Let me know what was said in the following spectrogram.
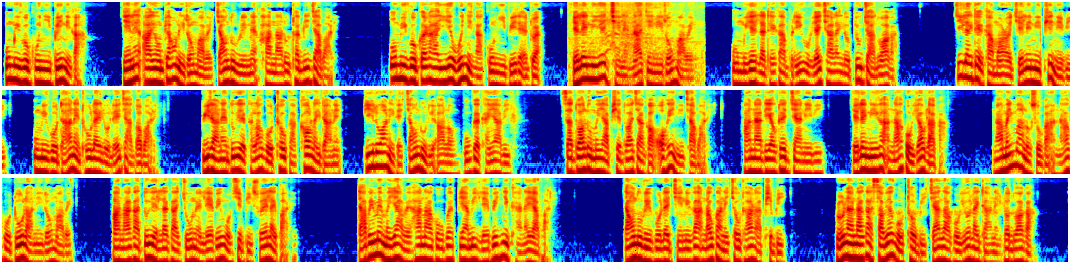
ဦးမီကိုကူညီပေးနေက။ရင်လဲအာယုံပြောင်းနေတော့မှပဲကျောင်းသူတွေနဲ့ဟာနာတို့ထွက်ပြေးကြပါတယ်။ဦးမီကိုကရာကြီးရဲ့ဝိညာဉ်ကကူညီပေးတဲ့အတွက် ရဲလနီရဲ့ဂျင်လဲနာကျင်နေတော့မှပဲဦးမီရဲ့လက်ထဲကပတိကိုရိုက်ချလိုက်လို့ပြုတ်ကျသွားကကြီးလိုက်တဲ့အခါမှာတော့ရဲလနီဖြစ်နေပြီးဦးမီကိုဓာတ်နဲ့ထိုးလိုက်လို့လဲကျသွားပါတယ်။ပြီးတာနဲ့သူ့ရဲ့ခလောက်ကိုထုတ်ခါခောက်လိုက်တာနဲ့ပြေးလွှားနေတဲ့ကျောင်းသူတွေအားလုံးဘူးကက်ခံရပြီးဆက်သွားလို့မရဖြစ်သွားကြကအော်ဟိတ်နေကြပါတယ်။ဟာနာတယောက်တည်းကြံနေပြီးရဲလနီကအနားကိုရောက်လာကငါမိမလို့ဆိုကအနားကိုတိုးလာနေတော့မှပဲဟာနာကသူ့ရဲ့လက်ကကျိုးနဲ့လေပင်ကိုရှစ်ပြီးဆွဲလိုက်ပါတယ်။ ဒါပေမဲ့မရပဲဟာနာကိုပဲပြန်ပြီးလေပင်ညှစ်ခံလိုက်ရပါတယ်။ကျောင်းသူတွေကိုလည်းဂျင်တွေကအနောက်ကနေချုပ်ထားတာဖြစ်ပြီးရိုလန်ဒါကဆောက်ရက်ကိုထုတ်ပြီးကျန်းစာကိုရွတ်လိုက်တာနဲ့လွတ်သွားက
